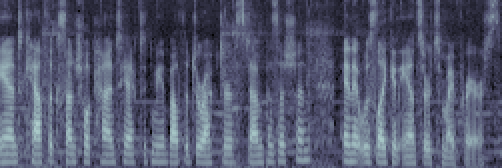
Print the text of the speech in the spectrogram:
and Catholic Central contacted me about the Director of STEM position and it was like an answer to my prayers.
